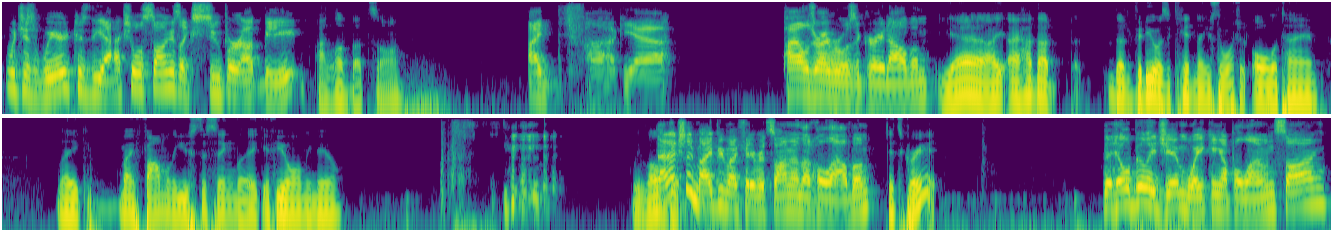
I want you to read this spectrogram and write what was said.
Which is weird because the actual song is like super upbeat. I love that song. I fuck yeah. Pile Driver was a great album. Yeah, I, I had that that video as a kid and I used to watch it all the time. Like my family used to sing like "If You Only Knew." We loved That it. actually might be my favorite song on that whole album. it's great. The Hillbilly Jim "Waking Up Alone" song.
